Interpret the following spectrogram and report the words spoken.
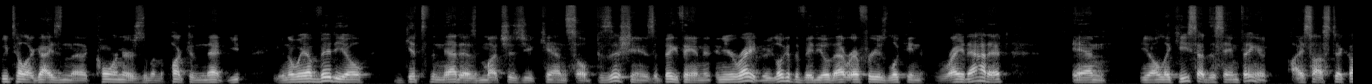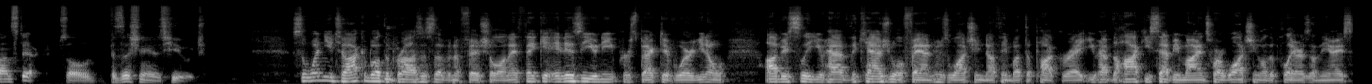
we tell our guys in the corners when the puck in the net, you, even though we have video, get to the net as much as you can. So positioning is a big thing. And, and you're right. You look at the video, that referee is looking right at it. And, you know, like he said, the same thing. I saw stick on stick. So positioning is huge. So when you talk about the process of an official, and I think it is a unique perspective where, you know, obviously you have the casual fan who's watching nothing but the puck, right? You have the hockey savvy minds who are watching all the players on the ice.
